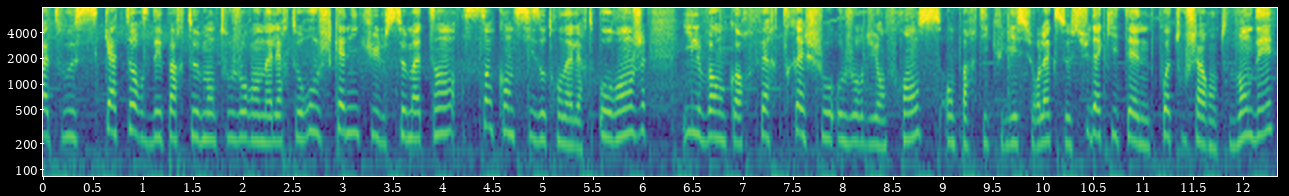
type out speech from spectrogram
à tous. 14 départements toujours en alerte rouge canicule ce matin, 56 autres en alerte orange. Il va encore faire très chaud aujourd'hui en France, en particulier sur l'axe Sud-Aquitaine, Poitou-Charentes, Vendée.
